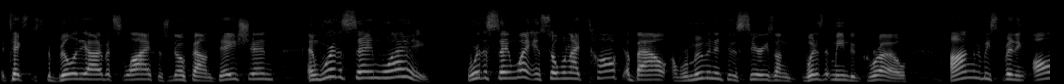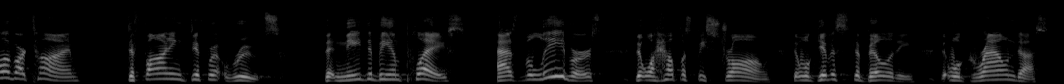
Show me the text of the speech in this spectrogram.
It takes the stability out of its life. There's no foundation. And we're the same way. We're the same way. And so when I talk about, we're moving into the series on what does it mean to grow, I'm going to be spending all of our time defining different roots that need to be in place as believers that will help us be strong, that will give us stability, that will ground us,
